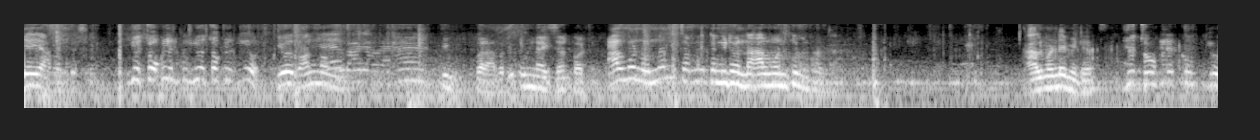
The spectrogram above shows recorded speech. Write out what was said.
यही हालौँ त्यसो यो चक्लेटको यो चक्लेट यो यो झन् महँगो बराबर उन्नाइस झन् आलमन्ड हुन्न नि चक्लेट त मिठो हुन्न। आलमन्ड के मिठो हुन्छ? आलमन्डै मिठो। यो चक्लेटको यो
